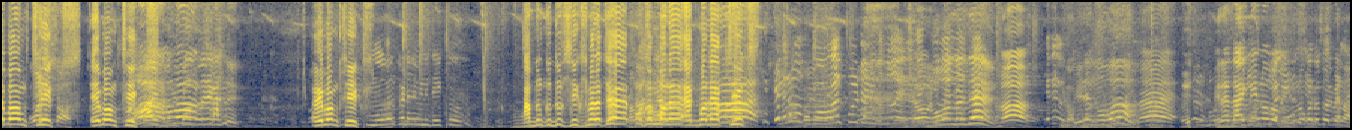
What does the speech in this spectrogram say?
এবং সিক্স এবং সিক্স এবং সিক্স আব্দুল কুদ্দুর সিক্স মেরেছে প্রথম বলে এক বলে এক সিক্স হ্যাঁ হ্যাঁ। এরা যাইলে কোনো কথা চলবে না।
